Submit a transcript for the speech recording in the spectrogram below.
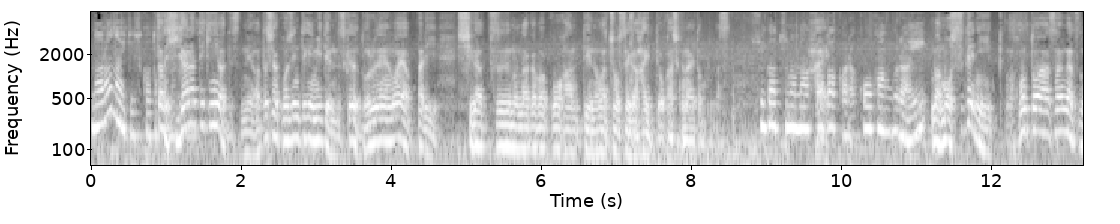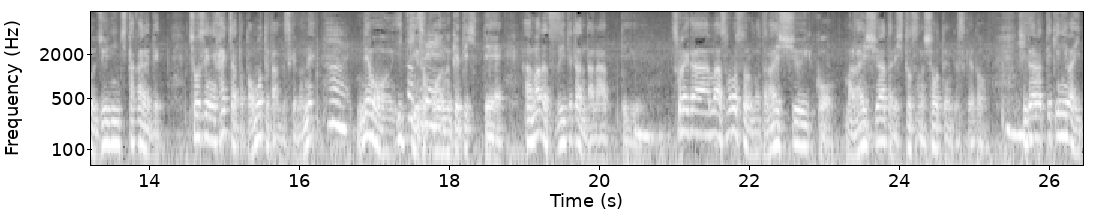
ならないですか？ただ日柄的にはですね私は個人的に見てるんですけどドル円はやっぱり4月の半ば後半っていうのは調整が入っておかしくないと思います。4月の半ばから後半ぐらい、はい、まあもうすでに本当は3月の12日高値で調整に入っちゃったと思ってたんですけどね、はい、でも一気にそこを抜けてきてあまだ続いてたんだなっていう、うんそれがまあそろそろまた来週以降、まあ、来週あたり一つの焦点ですけど、日柄的には一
